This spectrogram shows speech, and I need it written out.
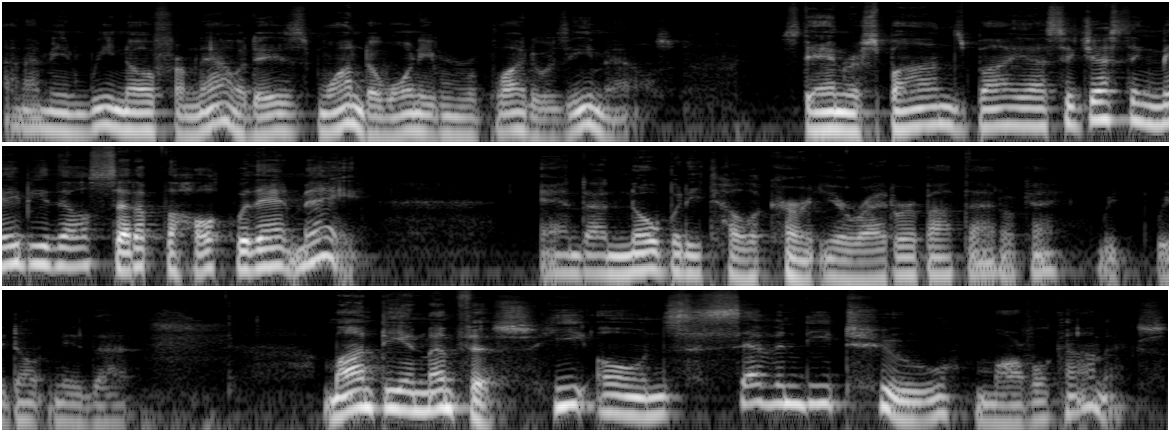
And I mean, we know from nowadays, Wanda won't even reply to his emails. Stan responds by uh, suggesting maybe they'll set up the Hulk with Aunt May. And uh, nobody tell a current year writer about that, okay? We, we don't need that. Monty in Memphis, he owns 72 Marvel Comics,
